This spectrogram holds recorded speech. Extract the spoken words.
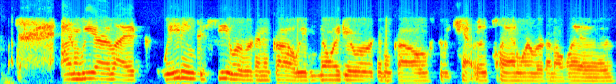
and we are like waiting to see where we're going to go. We have no idea where we're going to go, so we can't really plan where we're going to live.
